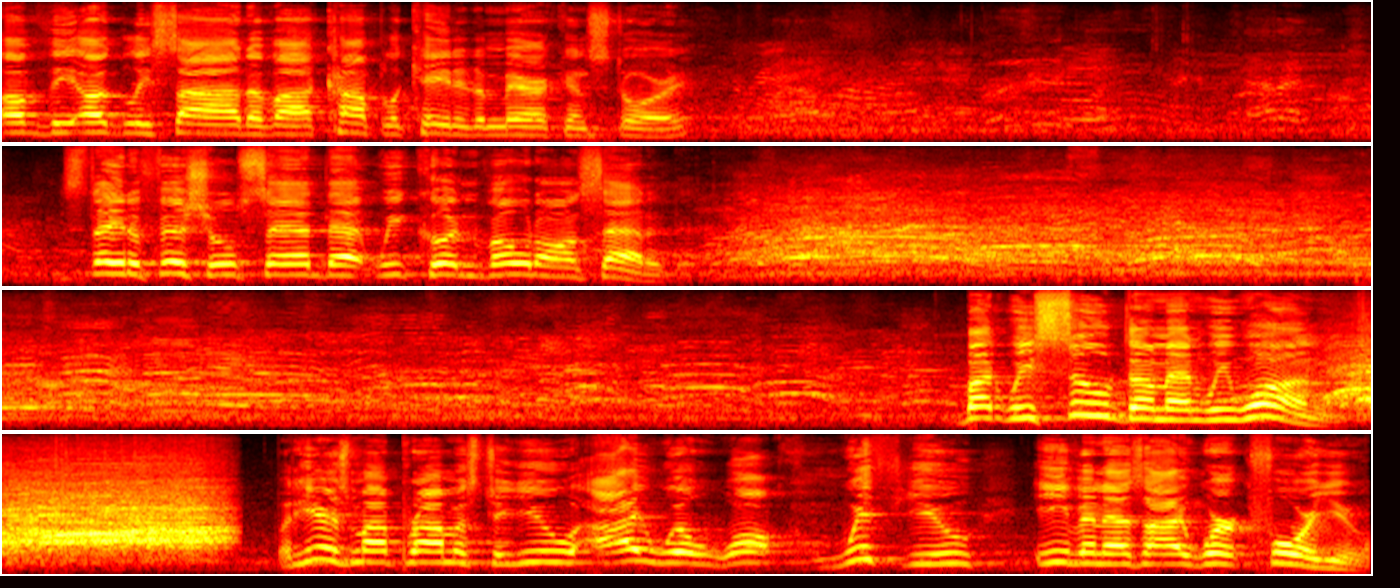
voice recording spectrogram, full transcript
of the ugly side of our complicated American story. State officials said that we couldn't vote on Saturday. But we sued them and we won. But here's my promise to you I will walk with you even as I work for you.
